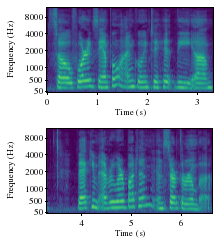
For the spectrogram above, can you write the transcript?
So for example, I'm going to hit the um, vacuum everywhere button and start the Roomba.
